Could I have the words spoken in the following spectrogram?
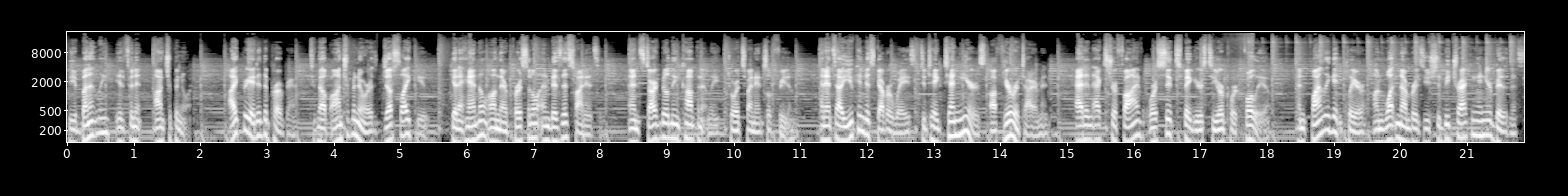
the Abundantly Infinite Entrepreneur. I created the program to help entrepreneurs just like you get a handle on their personal and business finances and start building confidently towards financial freedom. And it's how you can discover ways to take 10 years off your retirement, add an extra five or six figures to your portfolio, and finally get clear on what numbers you should be tracking in your business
